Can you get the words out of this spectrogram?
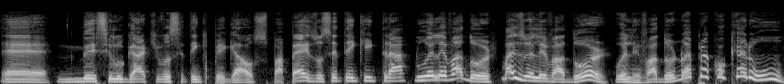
é, nesse lugar que você tem que pegar os papéis, você tem que entrar no elevador. Mas o elevador, o elevador não é para qualquer um.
